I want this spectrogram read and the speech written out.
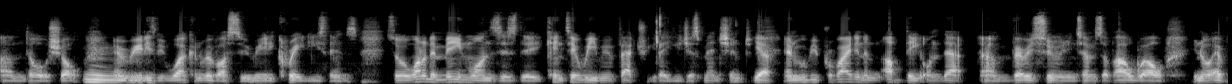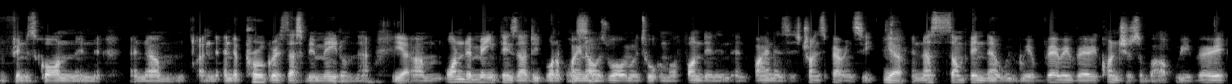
um the whole show Mm. and really has been working with us to really create these things. So one of the main ones is the Kente Weaving Factory that you just mentioned. Yeah. And we'll be providing an update on that um, very soon in terms of how well, you know, everything's gone and and um and, and the progress that's been made on that. Yeah. Um one of the main things I did want to point Awesome. out as well when we're talking about funding and, and finance is transparency. Yeah. And that's something that we, we're very, very conscious about. We very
